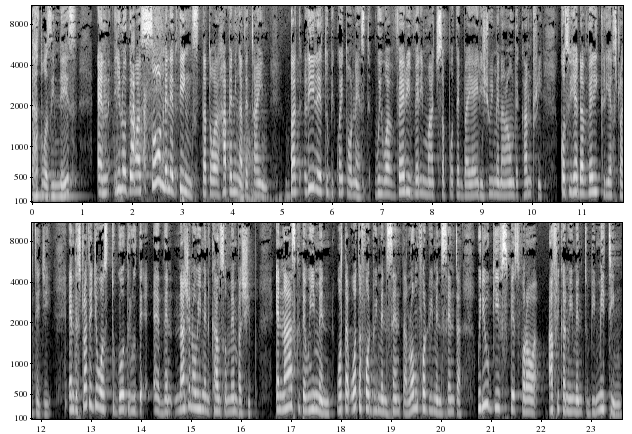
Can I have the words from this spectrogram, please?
That was in this. And, you know, there were so many things that were happening at the time. But really, to be quite honest, we were very, very much supported by Irish women around the country because we had a very clear strategy. And the strategy was to go through the, uh, the National Women Council membership and ask the women, Waterford Women's Centre, Longford Women's Centre, will you give space for our African women to be meeting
